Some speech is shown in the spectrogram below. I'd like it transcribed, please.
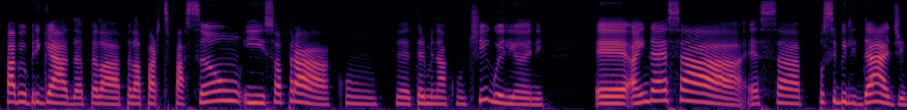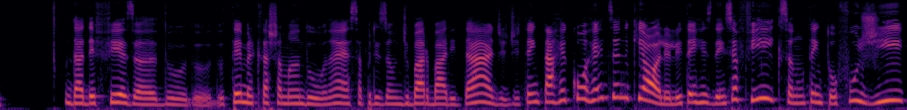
Fábio, obrigada pela, pela participação. E só para com, é, terminar contigo, Eliane, é, ainda essa, essa possibilidade da defesa do, do, do Temer, que está chamando né, essa prisão de barbaridade, de tentar recorrer, dizendo que, olha, ele tem residência fixa, não tentou fugir.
